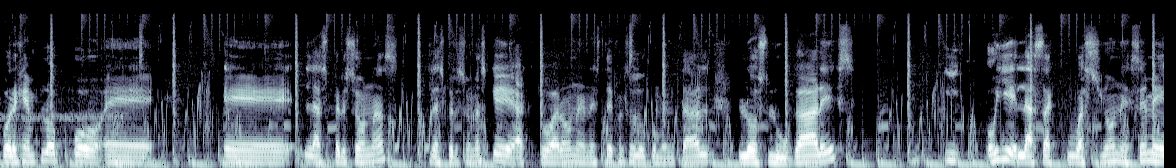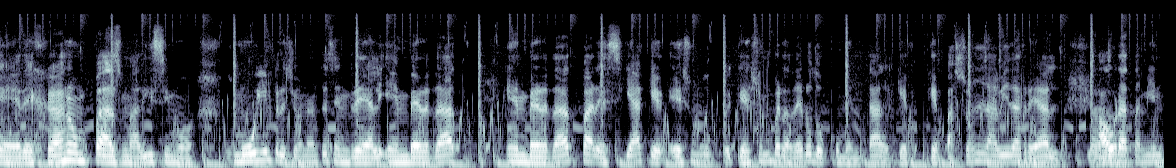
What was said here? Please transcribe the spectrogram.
Por ejemplo, eh, eh, las personas, las personas que actuaron en este falso documental, los lugares, y oye, las actuaciones se me dejaron pasmadísimo, muy impresionantes en real, en verdad, en verdad parecía que es un, que es un verdadero documental, que, que pasó en la vida real. Ahora también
